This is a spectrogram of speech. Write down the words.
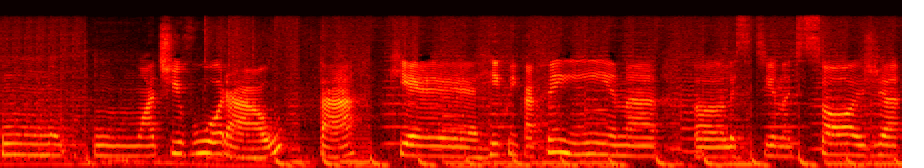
um, um ativo oral, tá? Que é rico em cafeína, uh, lecitina de soja,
